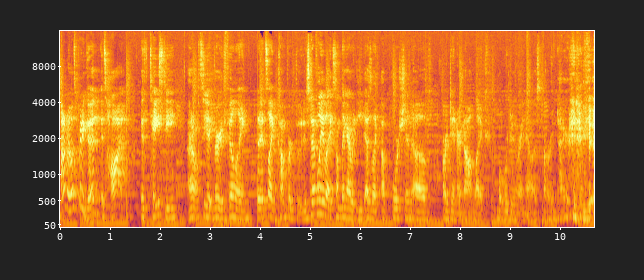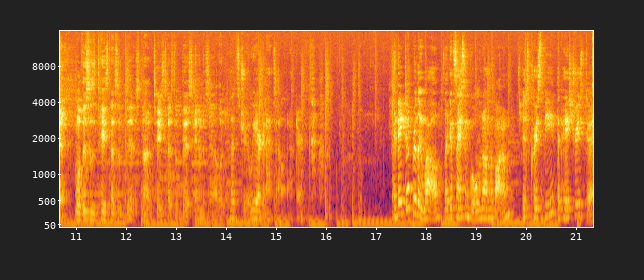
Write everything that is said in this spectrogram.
I don't know, it's pretty good. It's hot. It's tasty. I don't see it very filling, but it's like comfort food. It's definitely like something I would eat as like a portion of our dinner, not like what we're doing right now is our entire dinner. Yeah. Well, this is a taste test of this, not a taste test of this and a salad. That's true. We are gonna have salad after. It baked up really well. Like it's nice and golden on the bottom. It's crispy. The pastry is good.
